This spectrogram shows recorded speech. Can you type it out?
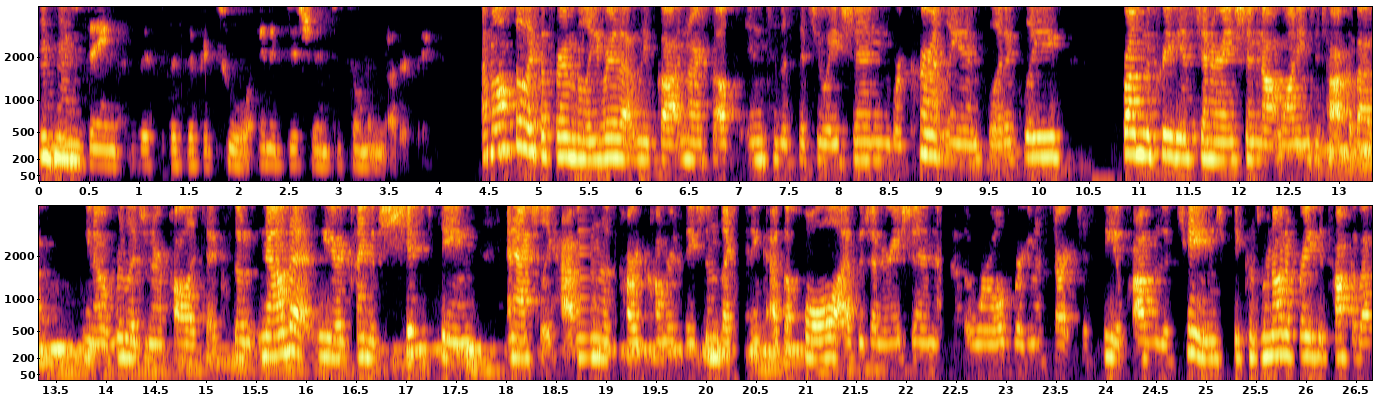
mm-hmm. using this specific tool in addition to so many other things. I'm also like a firm believer that we've gotten ourselves into the situation we're currently in politically from the previous generation not wanting to talk about you know religion or politics. So now that we are kind of shifting and actually having those hard conversations i think as a whole as a generation as a world we're going to start to see a positive change because we're not afraid to talk about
